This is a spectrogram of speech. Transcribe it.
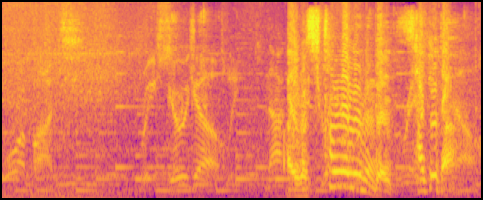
Warbots. Here we go. Knock 아, 이거 스턴 걸리는 게 사기다.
